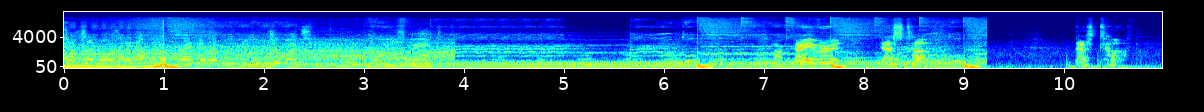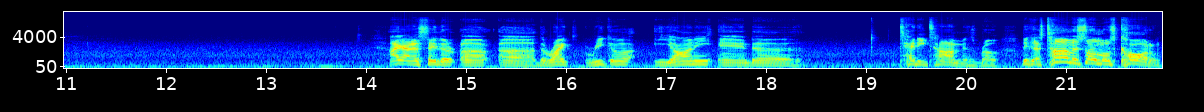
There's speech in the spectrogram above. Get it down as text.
Touchline wasn't enough a friend to. Too much speed. My favorite. That's tough. That's tough. I gotta say the uh uh the Rieko Ioane and uh Teddy Thomas, bro. Because Thomas almost caught him.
